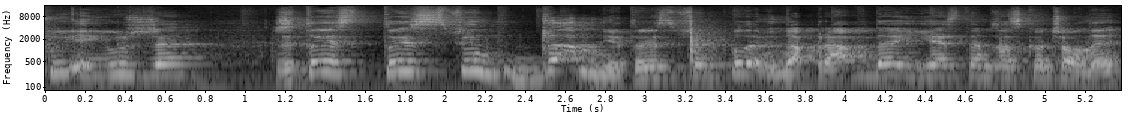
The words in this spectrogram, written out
czuję już, że, że to, jest, to jest sprzęt dla mnie, to jest sprzęt pode mnie. Naprawdę jestem zaskoczony.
